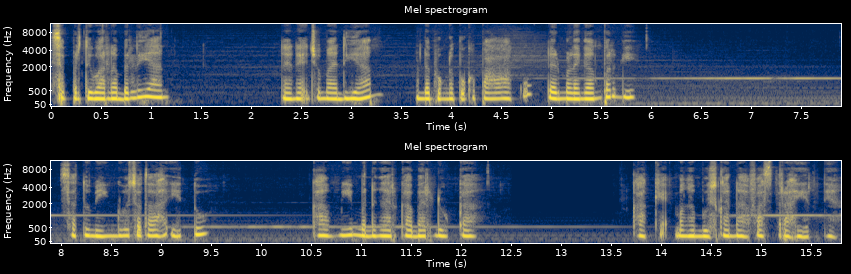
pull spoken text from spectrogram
seperti warna berlian. Nenek cuma diam, menepuk-nepuk kepalaku dan melenggang pergi. Satu minggu setelah itu, kami mendengar kabar duka kakek mengembuskan nafas terakhirnya.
